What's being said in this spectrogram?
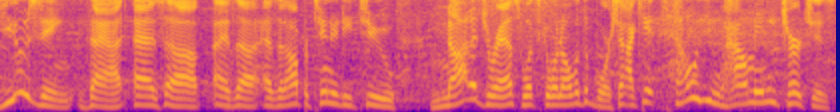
using that as a, as a, as an opportunity to not address what's going on with abortion? I can't tell you how many churches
